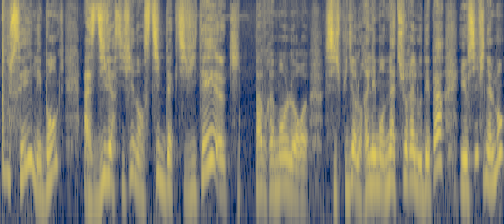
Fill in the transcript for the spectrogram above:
poussé les banques à se diversifier dans ce type d'activité euh, qui pas vraiment leur, si je puis dire, leur élément naturel au départ, et aussi finalement,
